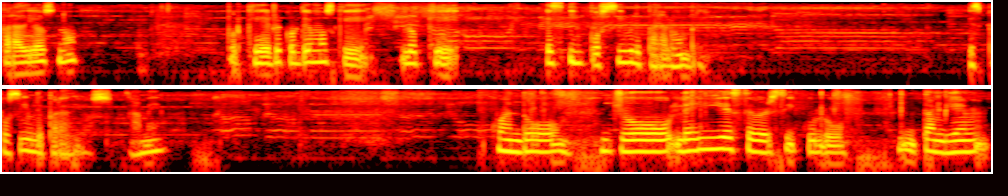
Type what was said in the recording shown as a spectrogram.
para Dios no. Porque recordemos que lo que es imposible para el hombre. Es posible para Dios. Amén. Cuando yo leí este versículo, también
